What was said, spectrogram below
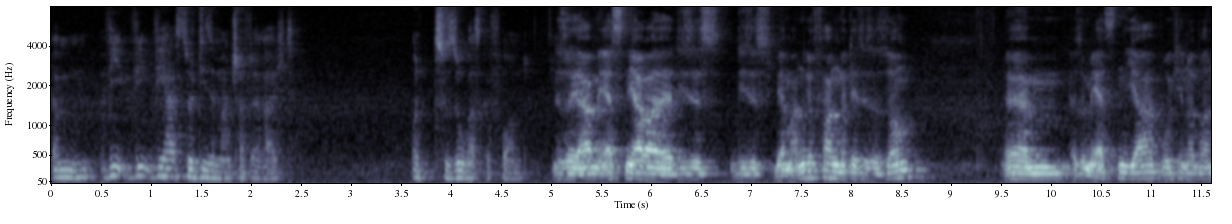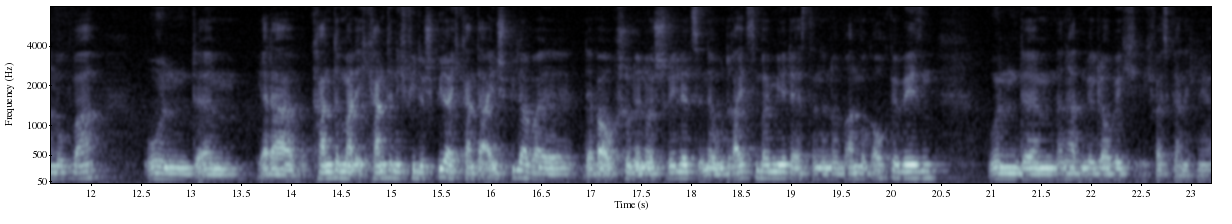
Ähm, wie, wie, wie hast du diese Mannschaft erreicht? Und zu sowas geformt? Also ja, im ersten Jahr war dieses, dieses, wir haben angefangen mit dieser Saison, ähm, also im ersten Jahr, wo ich in Neubrandenburg war. Und ähm, ja, da kannte man, ich kannte nicht viele Spieler, ich kannte einen Spieler, weil der war auch schon in Neustrelitz in der U13 bei mir, der ist dann in Neubrandenburg auch gewesen. Und ähm, dann hatten wir, glaube ich, ich weiß gar nicht mehr,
